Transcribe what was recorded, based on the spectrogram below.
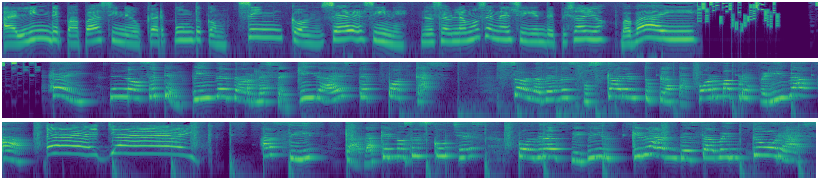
al link de papacineucar.com sin con C de cine. Nos hablamos en el siguiente episodio. Bye bye. Hey, no se te olvide darle seguir a este podcast. Solo debes buscar en tu plataforma preferida a cada que nos escuches podrás vivir grandes aventuras.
